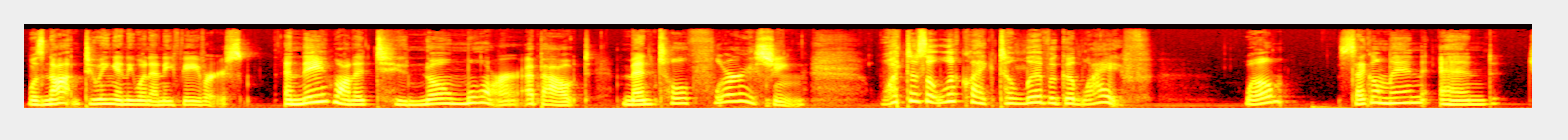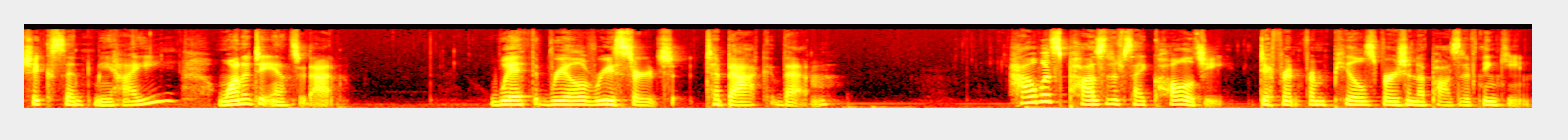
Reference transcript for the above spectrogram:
was not doing anyone any favors. And they wanted to know more about mental flourishing. What does it look like to live a good life? Well, Seligman and Csikszentmihalyi wanted to answer that with real research to back them. How was positive psychology different from Peale's version of positive thinking?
